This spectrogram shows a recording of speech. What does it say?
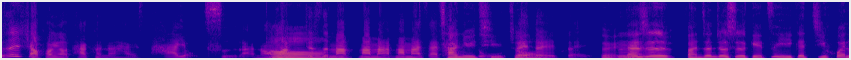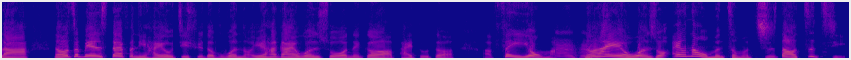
是小朋友他可能还他有刺啦，然后妈就是妈妈妈妈妈在参与其中，对对对对。但是反正就是给自己一个机会啦。然后这边 Stephanie 还有继续的问哦，因为他刚才问说那个排毒的呃费用嘛，然后他也有问说，哎，那我们怎么知道自己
